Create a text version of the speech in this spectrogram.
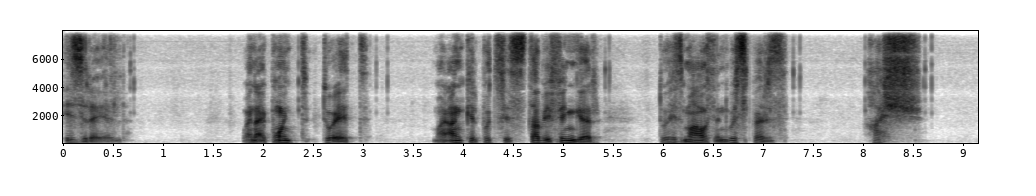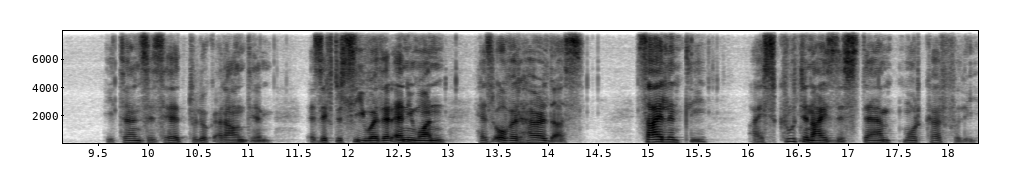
Israel. When I point to it, my uncle puts his stubby finger to his mouth and whispers, Hush. He turns his head to look around him, as if to see whether anyone has overheard us. Silently, I scrutinize the stamp more carefully.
